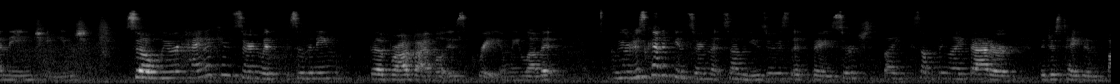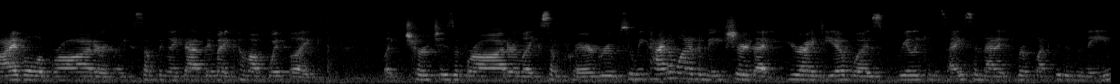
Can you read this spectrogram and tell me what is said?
a name change. So we were kind of concerned with, so the name, the Abroad Bible is great and we love it. We were just kind of concerned that some users, if they search like something like that, or they just type in Bible abroad or like something like that, they might come up with like like churches abroad or like some prayer groups. So we kind of wanted to make sure that your idea was really concise and that it reflected in the name.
